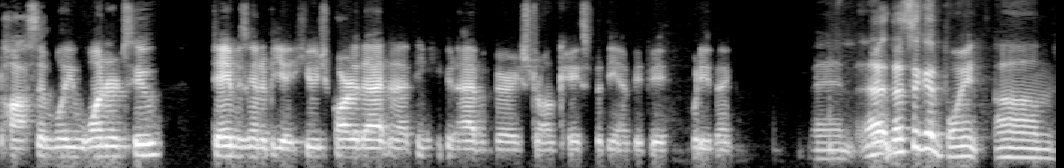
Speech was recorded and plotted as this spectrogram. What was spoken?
possibly one or two, Dame is going to be a huge part of that, and I think he can have a very strong case for the MVP. What do you think? Man, that, that's a good point. Um,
